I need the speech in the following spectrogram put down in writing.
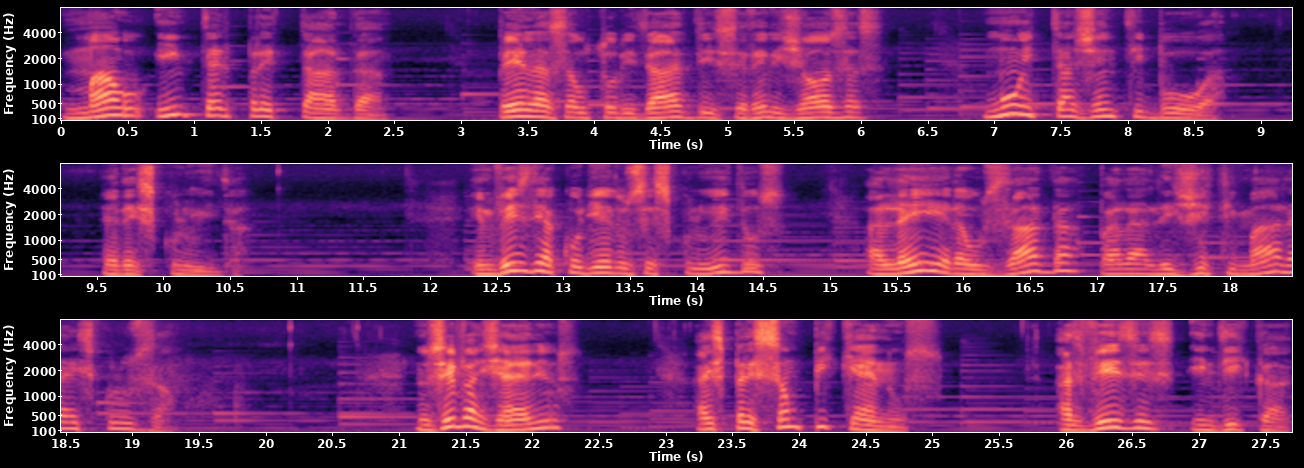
mal interpretada pelas autoridades religiosas, muita gente boa era excluída. Em vez de acolher os excluídos, a lei era usada para legitimar a exclusão. Nos evangelhos, a expressão pequenos às vezes indica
